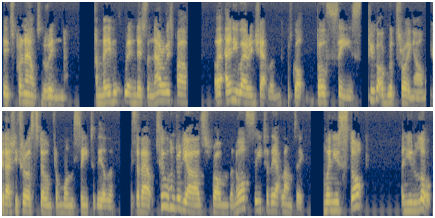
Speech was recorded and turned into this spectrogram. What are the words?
It's pronounced Grind. And Mavis Grind is the narrowest part uh, Uh, anywhere in Shetland. You've got both seas. If you've got a good throwing arm, you could actually throw a stone from one sea to the other. It's about 200 yards from the North Sea to the Atlantic. When you stop and you look,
